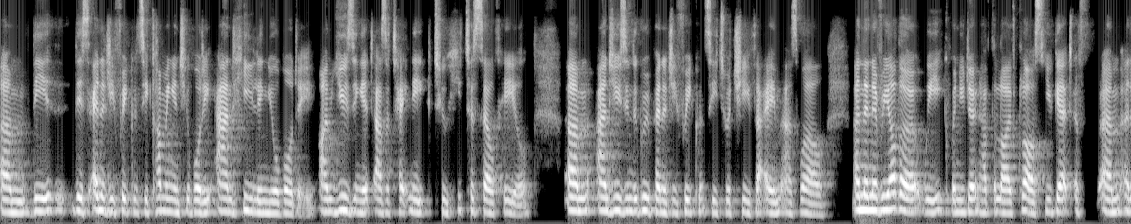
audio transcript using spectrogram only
um, the this energy frequency coming into your body and healing your body. I'm using it as a technique to to self heal, um, and using the group energy frequency to achieve that aim as well. And then every other week, when you don't have the live class, you get a, um, a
